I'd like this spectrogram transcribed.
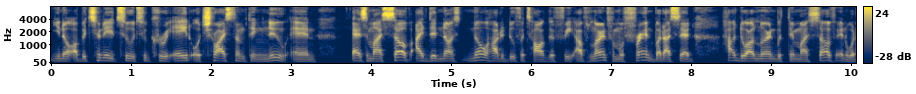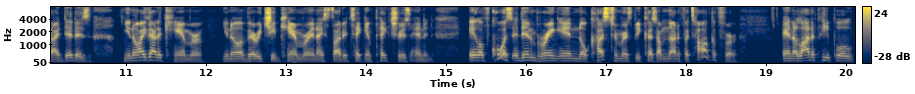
you know, opportunity to to create or try something new. And as myself, I did not know how to do photography. I've learned from a friend, but I said, how do I learn within myself? And what I did is, you know, I got a camera, you know, a very cheap camera, and I started taking pictures. And it, it, of course, it didn't bring in no customers because I'm not a photographer. And a lot of people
